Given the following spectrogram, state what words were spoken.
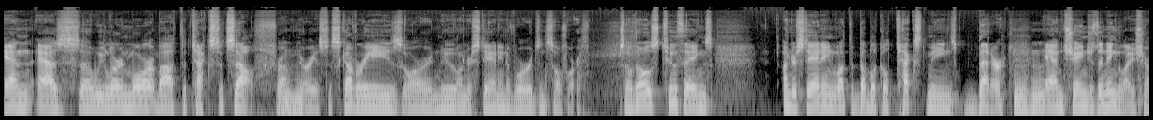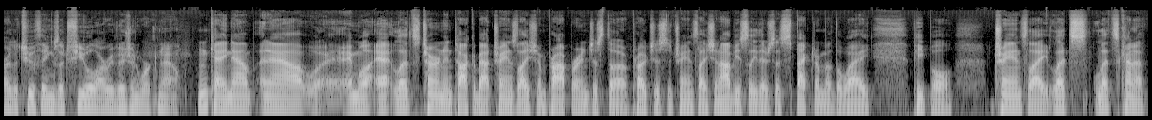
and as uh, we learn more about the text itself from Mm-hmm. various discoveries or new understanding of words and so forth. So, those two things understanding what the biblical text means better Mm-hmm. and changes in English are the two things that fuel our revision work now. Okay, now now, and we'll uh, let's turn and talk about translation proper and just the approaches to translation. Obviously, there's a spectrum of the way people translate. Let's let's kind of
